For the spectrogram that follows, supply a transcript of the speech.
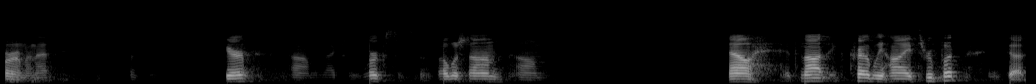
sperm. And that principle here um, actually works. It's been published on. Um, now, it's not incredibly high throughput. You've got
